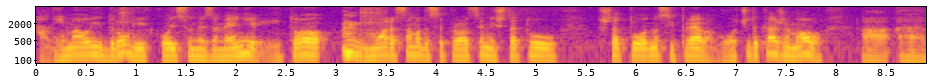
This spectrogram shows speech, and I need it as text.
Ali ima ovih drugih koji su nezamenjivi i to mora samo da se proceni šta tu, šta tu odnosi prevagu. Hoću da kažem ovo, a, a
